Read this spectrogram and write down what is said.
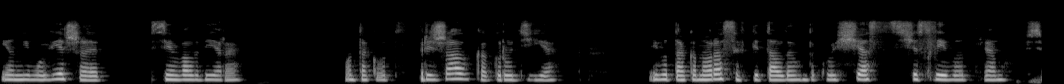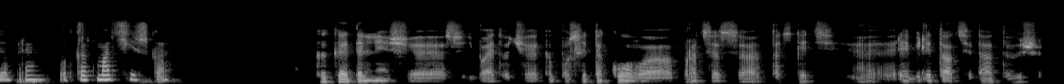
И он ему вешает символ веры. Он так вот прижал как к груди. И вот так оно раз и впитал. И он такой счаст, счастливый, вот прям все прям, вот как мальчишка. Какая дальнейшая судьба этого человека после такого процесса, так сказать, э, реабилитации, да, от выше?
